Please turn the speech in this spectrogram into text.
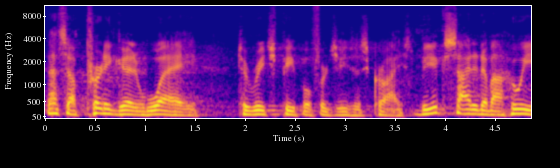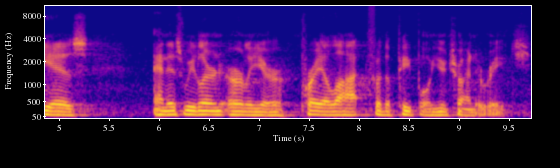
That's a pretty good way to reach people for Jesus Christ. Be excited about who He is, and as we learned earlier, pray a lot for the people you're trying to reach.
